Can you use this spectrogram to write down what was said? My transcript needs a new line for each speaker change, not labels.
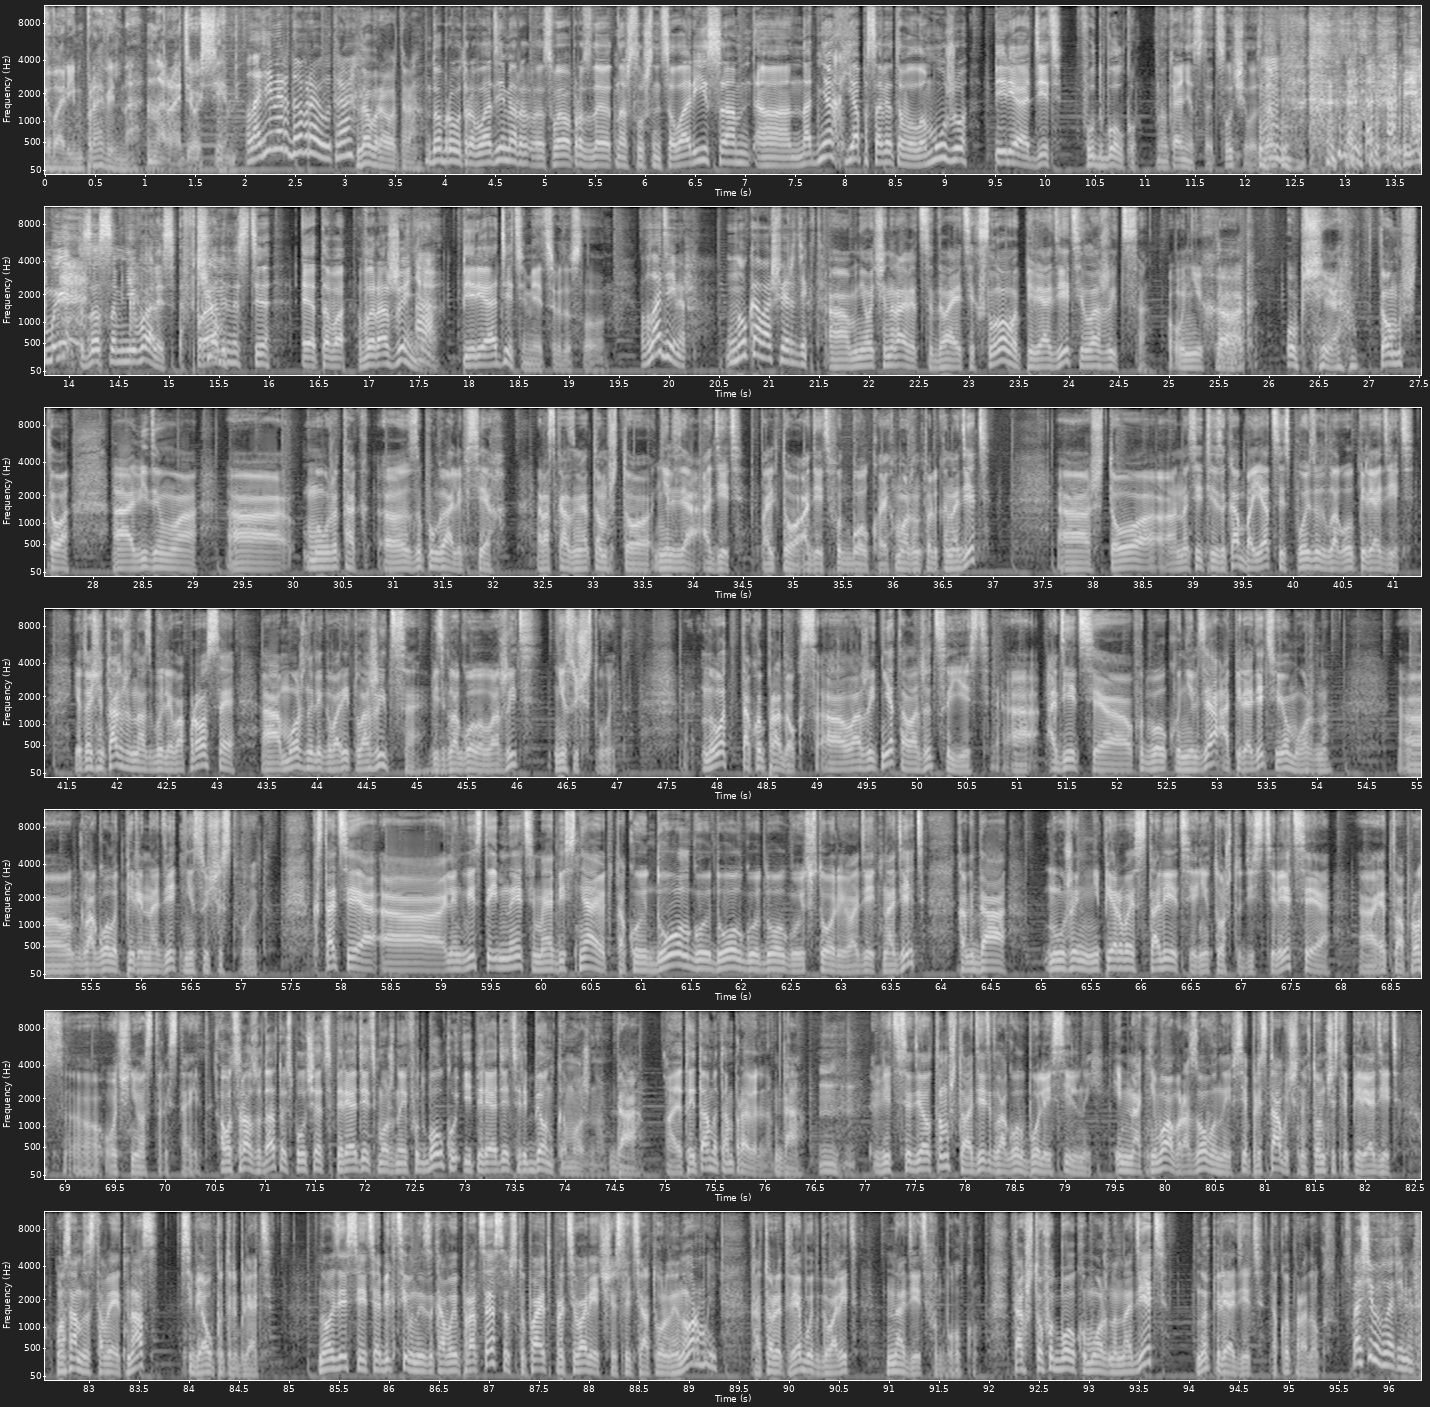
Говорим правильно на Радио 7.
Владимир, доброе утро.
Доброе утро.
Доброе утро, Владимир. Свой вопрос задает наша слушательница Лариса. А, На днях я посоветовала мужу переодеть футболку. Наконец-то это случилось, да? И мы засомневались в правильности этого выражения.
А.
Переодеть имеется в виду слово.
Владимир, ну-ка ваш вердикт.
А, Мне очень нравятся два этих слова «переодеть» и «ложиться». У них
Так.
Общее в том, что, а, видимо, а, мы уже так э, запугали всех рассказами о том, что нельзя одеть пальто, одеть футболку, а их можно только надеть, а, что носители языка боятся использовать глагол «переодеть». И точно так же у нас были вопросы, а можно ли говорить «ложиться», ведь глагола «ложить» не существует. Ну вот такой парадокс. А, Ложить нет, а ложиться есть. Одеть э, футболку нельзя, а переодеть ее можно. Э, Глагола «перенадеть» не существует. Кстати, э, лингвисты именно этим и объясняют такую долгую-долгую-долгую историю «одеть-надеть», когда ну, уже не первое столетие, не то что десятилетие, э, этот вопрос э, очень острый стоит.
А вот сразу, да, то есть получается переодеть можно и футболку, и переодеть ребенка можно.
Да,
А это и там, и там правильно.
да. Ведь все дело в том, что одеть глагол более сильный. Именно от него образованы все приставочные, в том числе переодеть. Он сам заставляет нас себя употреблять. Но здесь все эти объективные языковые процессы вступают в противоречие с литературной нормой, которая требует говорить «надеть футболку». Так что футболку можно надеть, но переодеть. Такой парадокс.
Спасибо, Владимир.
